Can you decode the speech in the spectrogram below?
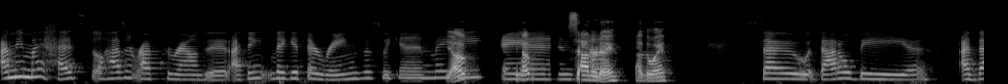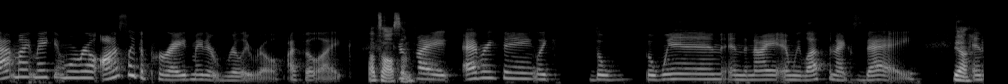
I mean, my head still hasn't wrapped around it. I think they get their rings this weekend, maybe. Yep. And yep. Saturday, um, by the way. So that'll be uh, that might make it more real. Honestly, the parade made it really real. I feel like that's awesome. Like everything, like the the win and the night, and we left the next day. Yeah. And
